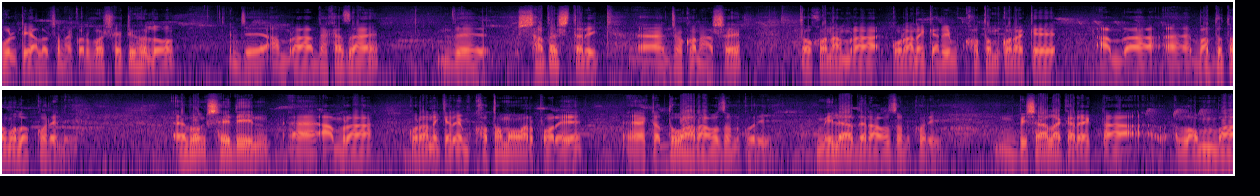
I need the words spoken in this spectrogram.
ভুলটি আলোচনা করব, সেটি হলো যে আমরা দেখা যায় যে সাতাশ তারিখ যখন আসে, তখন আমরা কোরআনে কারিম খতম করাকে আমরা বাধ্যতামূলক করে নিই। এবং সেদিন আমরা কোরআনে কারিম খতম হওয়ার পরে একটা দোয়ার আয়োজন করি, মিলাদের আয়োজন করি। বিশাল আকারে একটা লম্বা,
